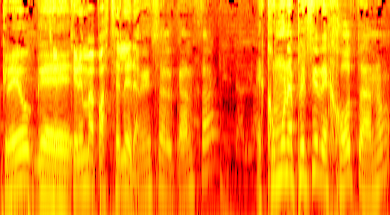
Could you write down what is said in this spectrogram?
creo que... Crema pastelera. ¿También se alcanza? Es como una especie de J, ¿no?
